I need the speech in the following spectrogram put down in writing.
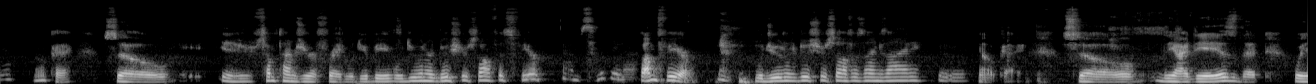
Yeah. Okay. So sometimes you're afraid. Would you be? Would you introduce yourself as fear? Absolutely not. I'm fear. would you introduce yourself as anxiety? Mm-hmm. Okay. So the idea is that we,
